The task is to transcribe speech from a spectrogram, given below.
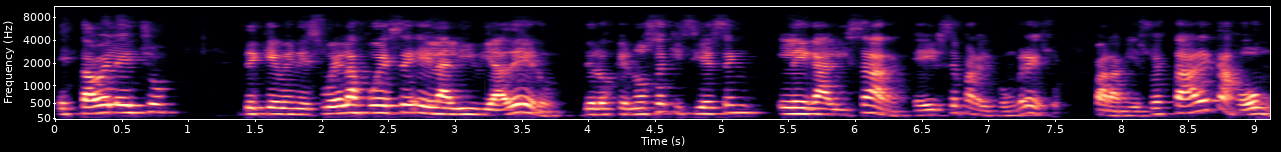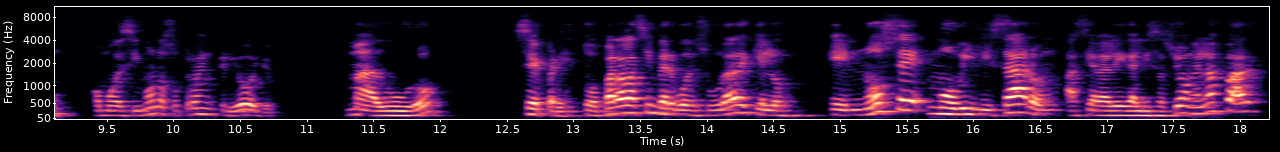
estaba el hecho de que Venezuela fuese el aliviadero de los que no se quisiesen legalizar e irse para el Congreso. Para mí eso está de cajón, como decimos nosotros en criollo. Maduro se prestó para la sinvergüenzura de que los que no se movilizaron hacia la legalización en la FARC,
